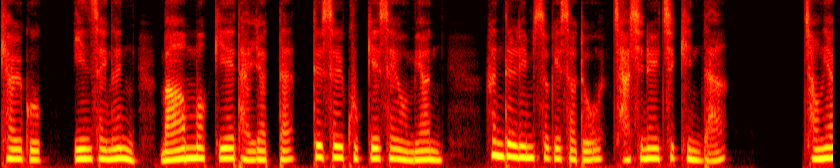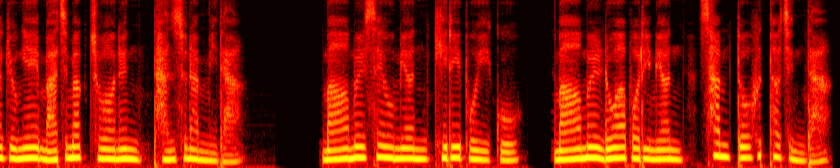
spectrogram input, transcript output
결국 인생은 마음먹기에 달렸다 뜻을 굳게 세우면 흔들림 속에서도 자신을 지킨다. 정약용의 마지막 조언은 단순합니다. 마음을 세우면 길이 보이고 마음을 놓아버리면 삶도 흩어진다.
